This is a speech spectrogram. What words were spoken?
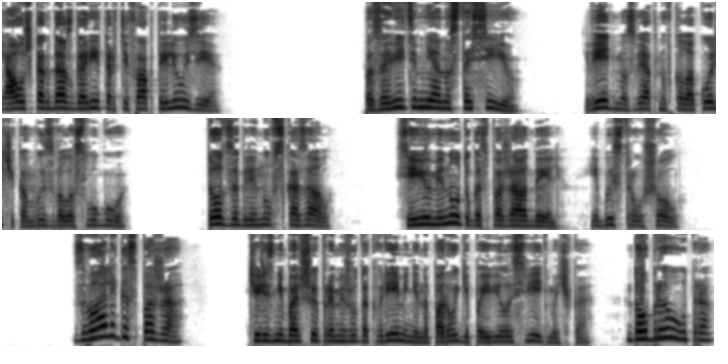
«А уж когда сгорит артефакт иллюзии...» «Позовите мне Анастасию». Ведьма, звякнув колокольчиком, вызвала слугу. Тот, заглянув, сказал «Сию минуту, госпожа Адель», и быстро ушел. «Звали госпожа?» Через небольшой промежуток времени на пороге появилась ведьмочка. «Доброе утро!»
